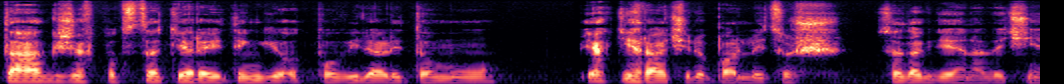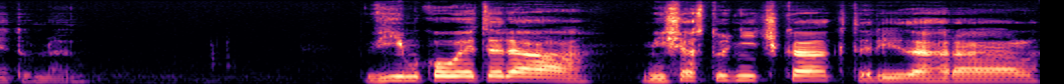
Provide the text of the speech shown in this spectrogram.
tak, že v podstatě ratingy odpovídaly tomu, jak ti hráči dopadli, což se tak děje na většině turnajů. Výjimkou je teda Míša Studnička, který zahrál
